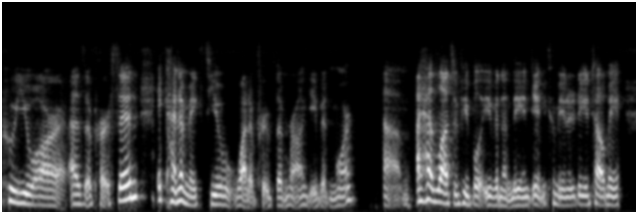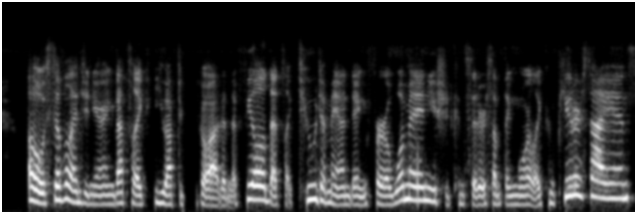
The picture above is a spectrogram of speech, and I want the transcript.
who you are as a person, it kind of makes you want to prove them wrong even more. Um, I had lots of people, even in the Indian community, tell me, oh, civil engineering, that's like you have to go out in the field. That's like too demanding for a woman. You should consider something more like computer science.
